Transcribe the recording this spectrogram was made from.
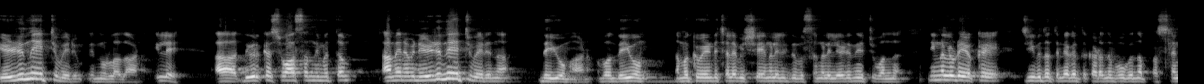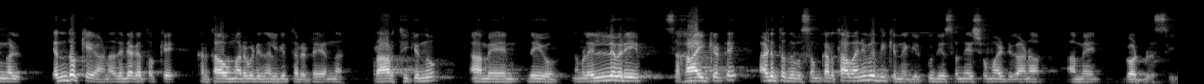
എഴുന്നേറ്റ് വരും എന്നുള്ളതാണ്. ഇല്ലേ? ദീർഘശ്വാസ നിമിത്തം ആമേൻ അവൻ എഴുന്നേറ്റ് വരുന്ന ദൈവമാണ്. അപ്പോൾ ദൈവം നമുക്ക് വേണ്ടി ചില വിഷയങ്ങളിൽ ദിവസങ്ങളിൽ എഴുന്നേറ്റ് വന്ന് നിങ്ങളുടെയൊക്കെ ജീവിതത്തിന്റെ അകത്ത് കടന്നു പോകുന്ന പ്രശ്നങ്ങൾ എന്തൊക്കെയാണ്? അതിന്റെ അകത്തൊക്കെ കർത്താവ് മറുപടി നൽകി തരട്ടെ എന്ന് പ്രാർത്ഥിക്കുന്നു. ആമേൻ. ദൈവം നമ്മളെല്ലാവരെയും സഹായിക്കട്ടെ. അടുത്ത ദിവസം കർത്താവ് അനുവദിക്കുന്നെങ്കിൽ പുതിയ സന്ദേശവുമായിട്ട് കാണാം. ആമേൻ. God bless you.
